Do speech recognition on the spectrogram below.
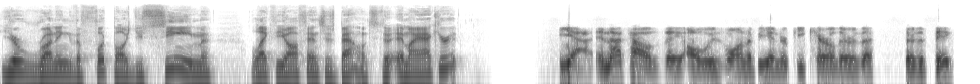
you're running the football. You seem like the offense is balanced. Am I accurate? Yeah, and that's how they always want to be under Pete Carroll. There's a there's a big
